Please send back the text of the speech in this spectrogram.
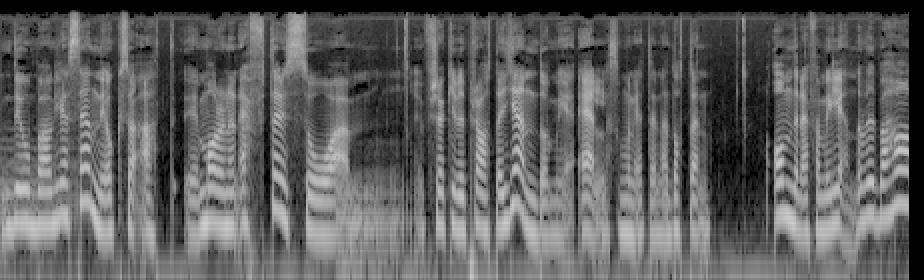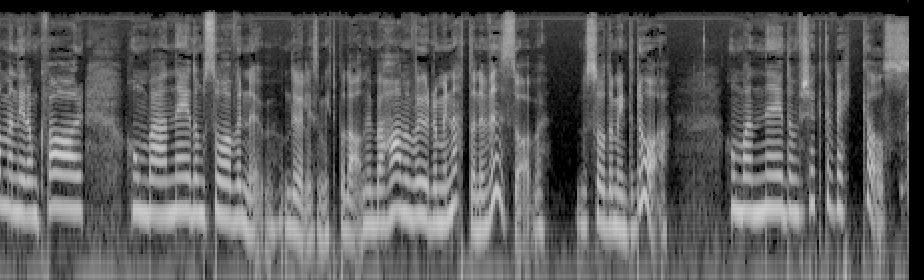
Det obehagliga sen är också att eh, morgonen efter så mm, försöker vi prata igen då med Elle som hon heter, den här dottern. Om den här familjen och vi bara, ha men är de kvar? Hon bara, nej de sover nu. Och det var liksom mitt på dagen. Vi bara, ha men vad gjorde de i natten när vi sov? Då sov de inte då? Hon bara, nej de försökte väcka oss.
